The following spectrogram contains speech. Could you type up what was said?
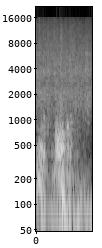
you.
